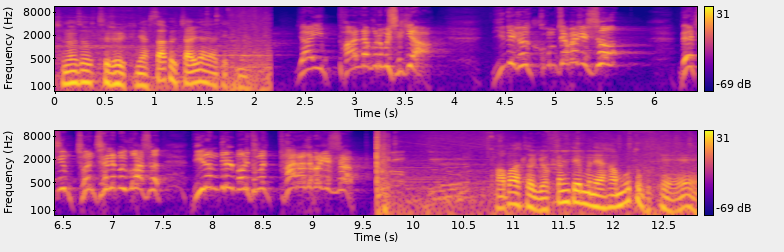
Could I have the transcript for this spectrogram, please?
저 녀석들을 그냥 싹을 잘라야 돼 그냥. 야 이 반란그놈의 새끼야 니네 그 꼼짝하겠어? 내 지금 전차를 몰고 와서 니놈들 머리통을 다 날아버리겠어 봐봐 저 역장 때문에 아무것도 못해.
